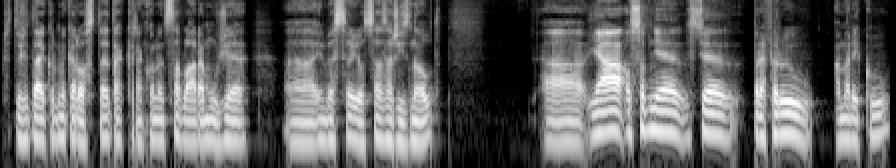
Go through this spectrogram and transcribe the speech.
protože ta ekonomika roste, tak nakonec ta vláda může uh, investory docela zaříznout. Uh, já osobně vlastně preferuju Ameriku,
